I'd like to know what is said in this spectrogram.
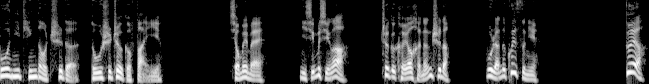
波尼听到吃的都是这个反应，小妹妹，你行不行啊？这个可要很能吃的，不然的亏死你。对啊，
